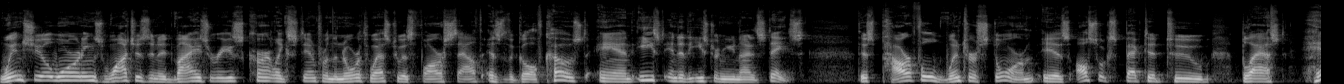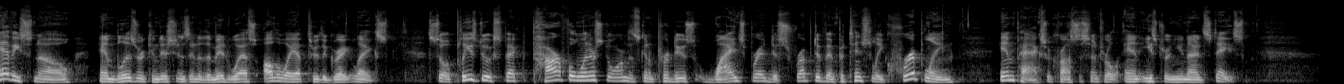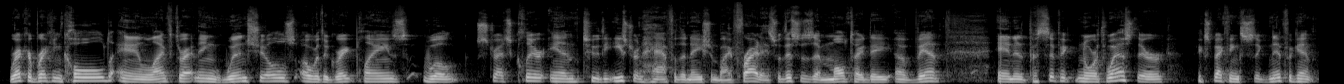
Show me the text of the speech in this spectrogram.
Wind chill warnings, watches, and advisories currently extend from the northwest to as far south as the Gulf Coast and east into the eastern United States. This powerful winter storm is also expected to blast heavy snow and blizzard conditions into the Midwest all the way up through the Great Lakes. So please do expect powerful winter storm that's going to produce widespread, disruptive, and potentially crippling impacts across the central and eastern United States. Record breaking cold and life threatening wind chills over the Great Plains will stretch clear into the eastern half of the nation by Friday. So, this is a multi day event. And in the Pacific Northwest, they're expecting significant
